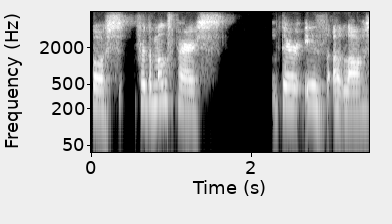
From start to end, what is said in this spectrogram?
but for the most part, there is a lot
